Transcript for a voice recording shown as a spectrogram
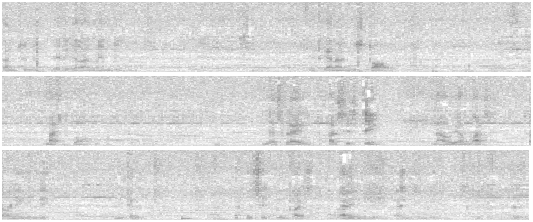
continue. That is our main business. It cannot be stopped. Must go on. Just like persisting, now we have got so many Hindi literature. Simple persisting. Is Hindi? Is Hindi?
